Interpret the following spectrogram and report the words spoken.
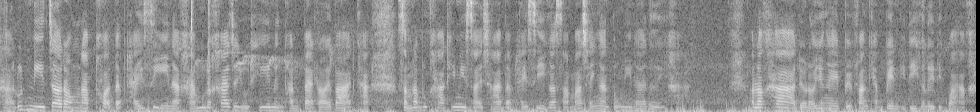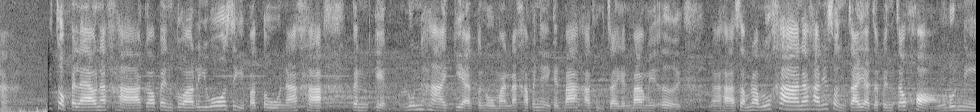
ค่ะ รุ่นนี้จะรองรับพอร์ตแบบ Type C นะคะ มูลค่าจะอยู่ที่ 1,800 บาทค่ะสำหรับลูกค้าที่มีสายชาร์จแบบ Type C ก็สามารถใช้งานตรงนี้ได้เลยค่ะ เอาละค่ะ เดี๋ยวเรายังไงไปฟังแคมเปญดีๆกันเลยดีกว่าค่ะ จบไปแล้วนะคะ ก็เป็นตัว r ีโว4ประตูนะคะ เป็นเกรดรุ่นไฮเกียร์อัตโนมัตินะคะ เป็นยังไงกันบ้างคะ ถูกใจกันบ้างไหมเอ่ยนะคะสำหรับลูกค้านะคะที่สนใจอยากจะเป็นเจ้าของรุ่นนี้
